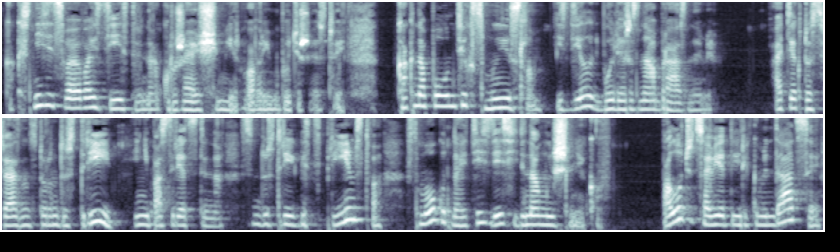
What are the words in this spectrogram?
как снизить свое воздействие на окружающий мир во время путешествий, как наполнить их смыслом и сделать более разнообразными. А те, кто связан с туриндустрией и непосредственно с индустрией гостеприимства, смогут найти здесь единомышленников. Получат советы и рекомендации,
